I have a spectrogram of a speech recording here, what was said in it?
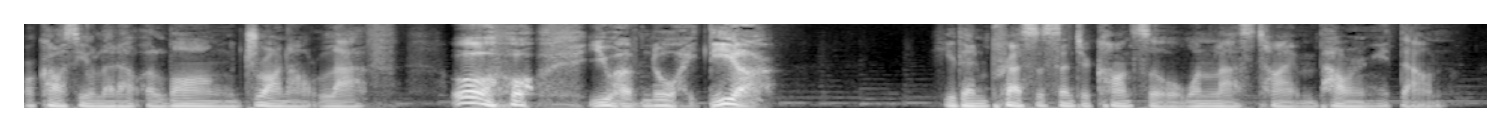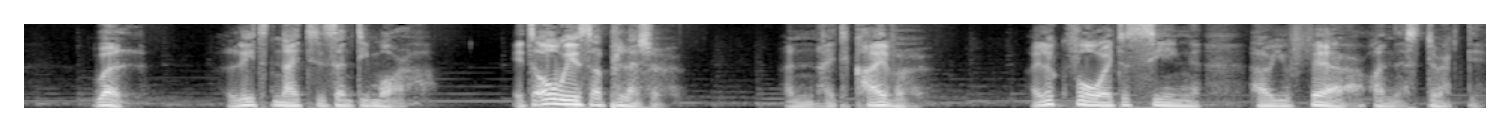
Orcasio let out a long, drawn out laugh. Oh, you have no idea. He then pressed the center console one last time, powering it down. Well, Elite Knight Zentimora, it's always a pleasure. And Knight Kyver, I look forward to seeing how you fare on this directive.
